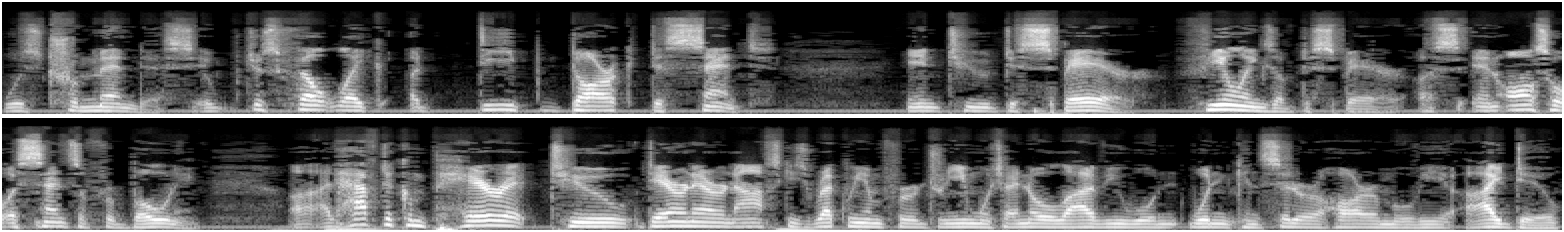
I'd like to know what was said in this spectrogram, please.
was tremendous. It just felt like a deep, dark descent into despair, feelings of despair, and also a sense of foreboding. Uh, I'd have to compare it to Darren Aronofsky's Requiem for a Dream, which I know a lot of you wouldn't, wouldn't consider a horror movie. I do.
